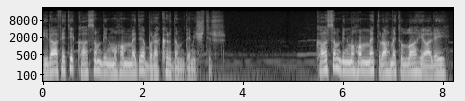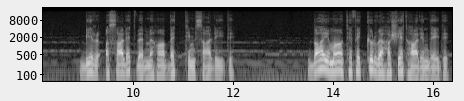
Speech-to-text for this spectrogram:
hilafeti Kasım bin Muhammed'e bırakırdım demiştir. Kasım bin Muhammed rahmetullahi aleyh bir asalet ve mehabet timsaliydi. Daima tefekkür ve haşyet halindeydi.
